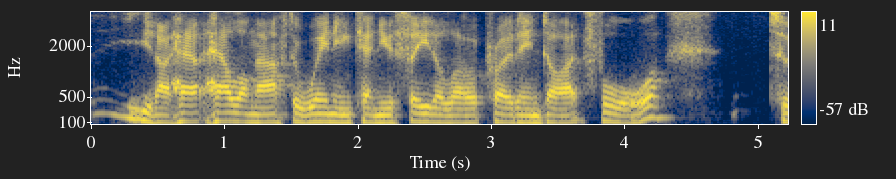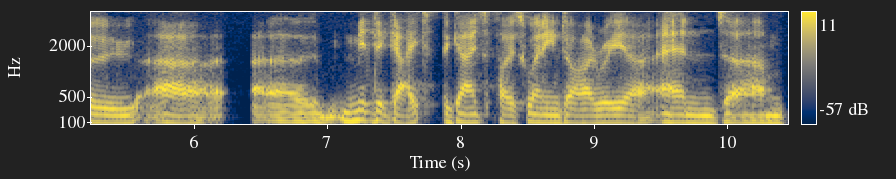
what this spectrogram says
you know, how, how long after weaning can you feed a lower protein diet for to uh, uh, mitigate against post weaning diarrhea? And, um,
